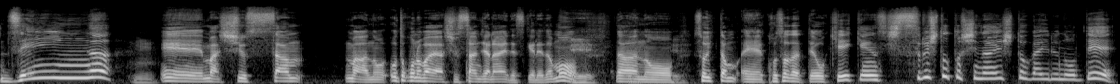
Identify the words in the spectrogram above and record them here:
全員が、うん、えー、まあ、出産、まあ、あの、男の場合は出産じゃないですけれども、えー、あの、えー、そういった、えー、子育てを経験する人としない人がいるので、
